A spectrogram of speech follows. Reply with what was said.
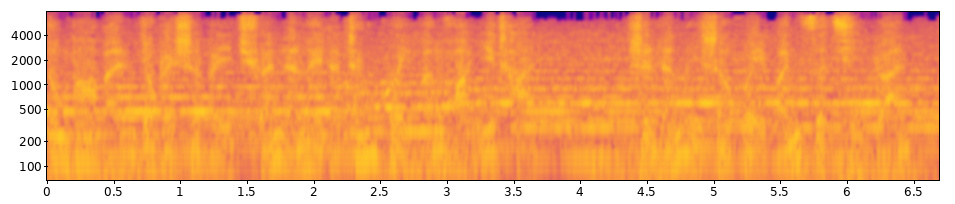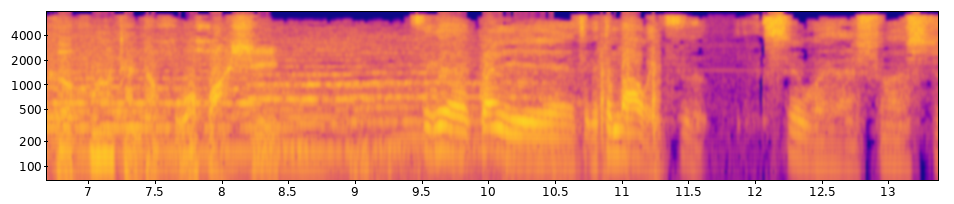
东巴文又被视为全人类的珍贵文化遗产。是人类社会文字起源和发展的活化石。这个关于这个东巴文字，是我说是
